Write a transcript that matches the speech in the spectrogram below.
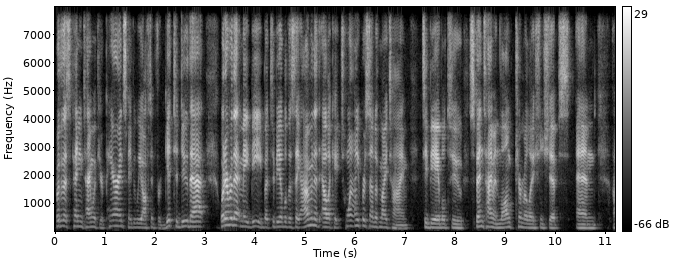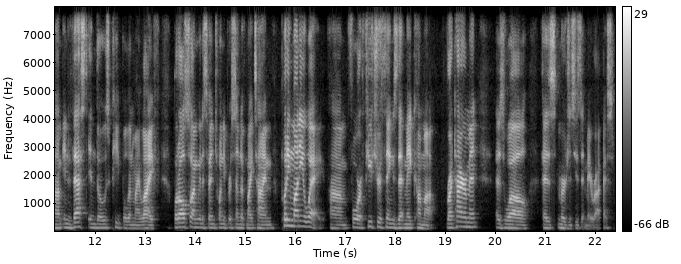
whether that's spending time with your parents maybe we often forget to do that whatever that may be but to be able to say i'm going to allocate 20% of my time to be able to spend time in long-term relationships and um, invest in those people in my life. But also i'm going to spend 20% of my time putting money away um, for future things that may come up retirement as well as emergencies that may rise.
